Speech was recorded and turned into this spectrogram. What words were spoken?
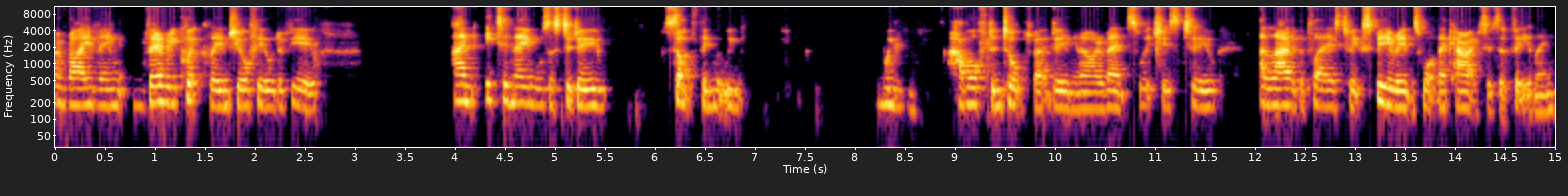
arriving very quickly into your field of view. And it enables us to do something that we we have often talked about doing in our events, which is to allow the players to experience what their characters are feeling.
